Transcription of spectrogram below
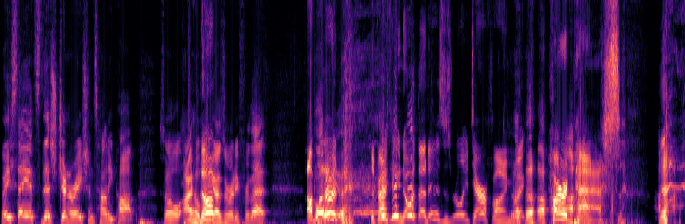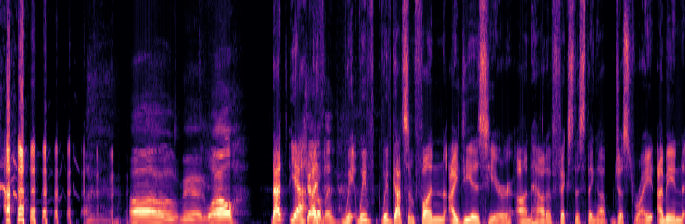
They say it's this generation's honey pop. So I hope Nope. you guys are ready for that. I'm But good. anyway- the fact that you know what that is is really terrifying, Right? Hard pass. Oh man. Well, That yeah, I th- Gentlemen. we we've we've got some fun ideas here on how to fix this thing up just right. I mean, uh,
